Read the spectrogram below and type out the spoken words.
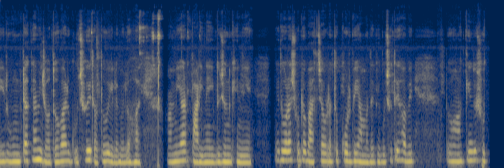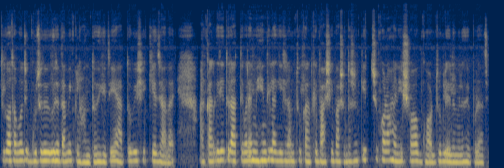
এই রুমটাকে আমি যতবার গুছোই তত এলোমেলো হয়। আমি আর পারি না এই দুজনকে নিয়ে। কিন্তু ওরা ছোট বাচ্চা, ওরা তো করবেই, আমাদেরকে গুছোতেই হবে। তো কিন্তু সত্যি কথা বলছি, গুছোতে গুছোতে আমি ক্লান্ত হয়ে গেছি, এত বেশি কে জ্বালায়? আর কালকে যেহেতু রাত্রেবেলায় মেহেন্দি লাগিয়েছিলাম, তো কালকে বাসি বাসন টাসন কিচ্ছু করা হয়নি, সব ঘর দুগুলো এলোমেলো হয়ে পড়ে আছে।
